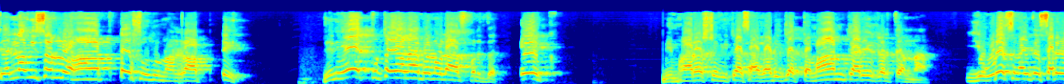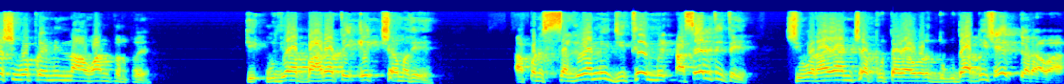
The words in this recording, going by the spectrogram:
त्यांना विसरलो हा आपटे शोधून आणला आपटे. ज्यांनी एक पुतळा नाही बनवला आजपर्यंत एक. मी महाराष्ट्र विकास आघाडीच्या तमाम कार्यकर्त्यांना एवढंच नाही तर सर्व शिवप्रेमींना आव्हान करतोय. की उद्या बारा ते एकच्या मध्ये आपण सगळ्यांनी जिथे असेल तिथे शिवरायांच्या पुतळ्यावर दुग्धाभिषेक करावा.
